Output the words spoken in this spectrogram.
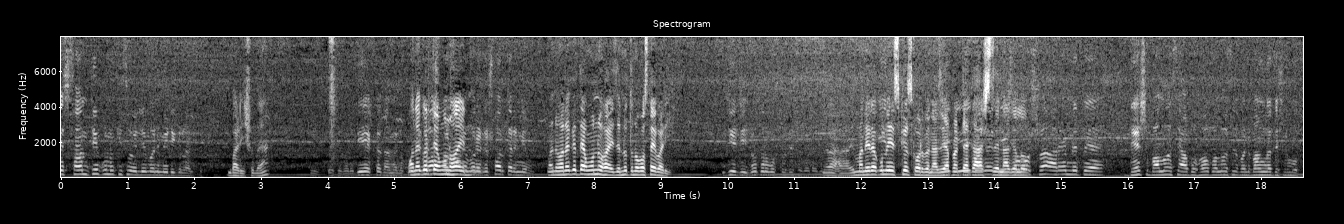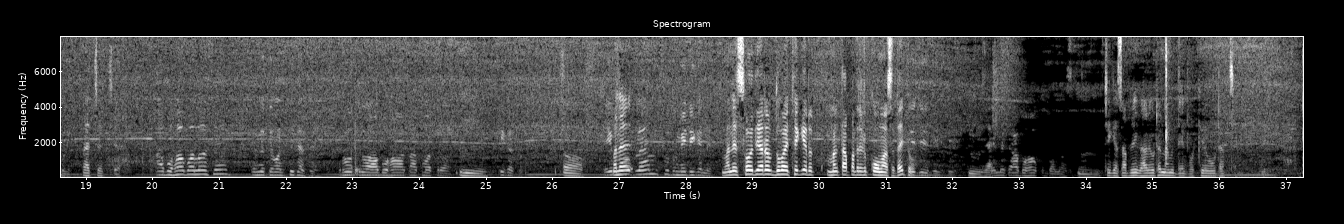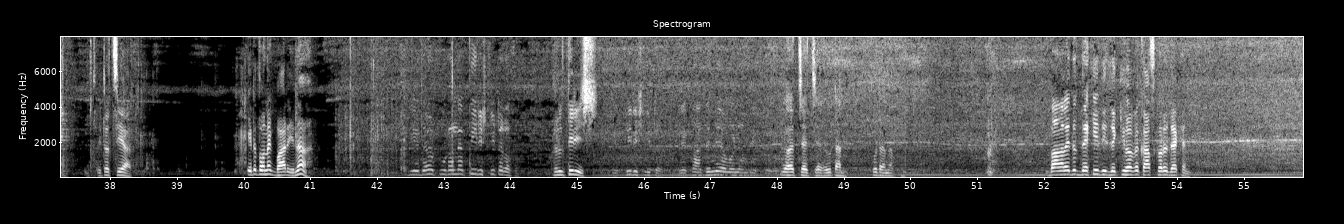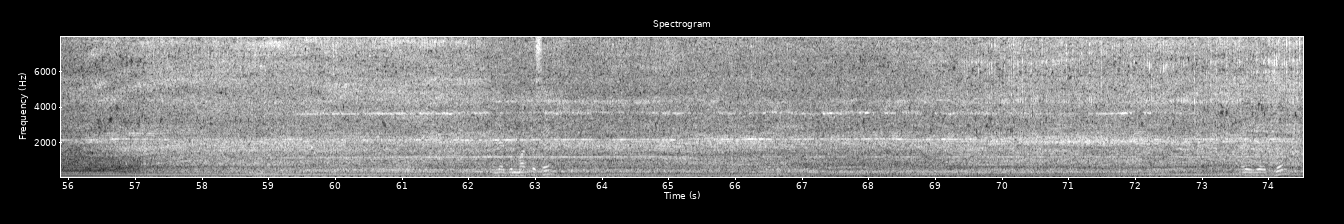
এর সামথিং কোনো কিছু হইলে মানে মেডিকেল আনফিট বাড়ি শুধু হ্যাঁ? অনেকের হয়। সরকারের নিয়ম। মানে অনেকে তো এমনও হয় যে নতুন অবস্থায় বাড়ি। জি জি নতুন অবস্থা মানে এরা কোনো এক্সকিউজ করবে না যে আপনার টাকা আসছে না গেল। আর এমনিতে দেশ ভালো আছে আবহাওয়া ভালো আছে মানে বাংলাদেশের মতো আচ্ছা আচ্ছা। আবহাওয়া ভালো আছে এমনিতে মানে ঠিক আছে। রৌদ্র আবহাওয়া তাপমাত্রা হুম ঠিক আছে ও এই মানে প্রবলেম শুধু মেডিকেলে মানে সৌদি আরব দুবাই থেকে এর মানে তাপমাত্রা একটু কম আছে তাই তো জি জি জি হুম, যাক। এমনিতে আবহাওয়া খুব ভালো আছে হুম, ঠিক আছে আপনি ঘাড়ে ওঠেন আমি দেখব কেউ উঠাচ্ছে এটা চেয়ার এটা তো অনেক ভারী না এটা টোটালে তিরিশ লিটার আছে টোটাল তিরিশ তিরিশ লিটার এই কাজে নিয়ে মানে আমি দেখতে ও আচ্ছা আচ্ছা উঠান উঠান আপনি বাঙালিদের দেখিয়ে দিই যে কীভাবে কাজ করে দেখেন। একজন মারতেছে। একজন।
